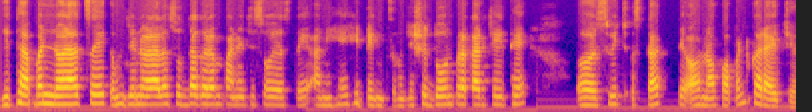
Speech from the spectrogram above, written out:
जिथे आपण नळाचं एक म्हणजे नळाला सुद्धा गरम पाण्याची सोय असते आणि हे हिटिंगचं म्हणजे असे दोन प्रकारचे इथे स्विच असतात. ते ऑन ऑफ आपण करायचे.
